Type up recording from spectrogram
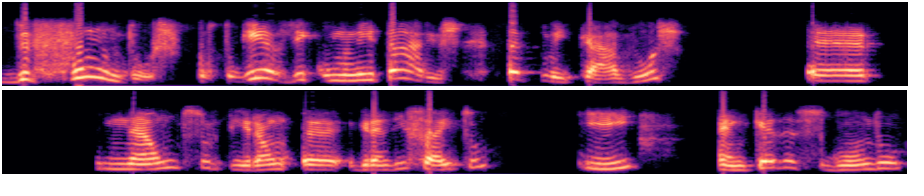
de fundos portugueses e comunitários aplicados eh, não surtiram uh, grande efeito e, em cada segundo,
